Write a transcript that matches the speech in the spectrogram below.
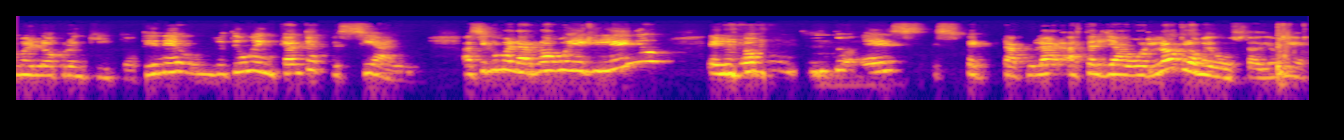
me locro en Quito, tiene un, tiene un encanto especial, así como el arroz guayaquileño, el locro es espectacular. Hasta el jaguar locro me gusta, Dios mío.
